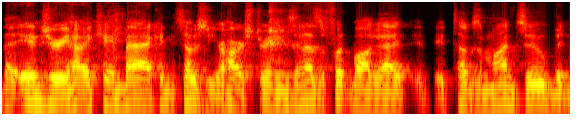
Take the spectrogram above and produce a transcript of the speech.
that injury, how he came back, and it tugs at your heartstrings. And as a football guy, it, it tugs at mine too. But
